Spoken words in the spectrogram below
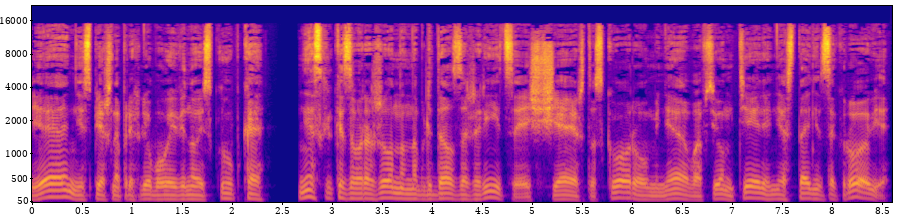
Я, неспешно прихлебывая вино из кубка, Несколько завороженно наблюдал за жрицей, ощущая, что скоро у меня во всем теле не останется крови,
